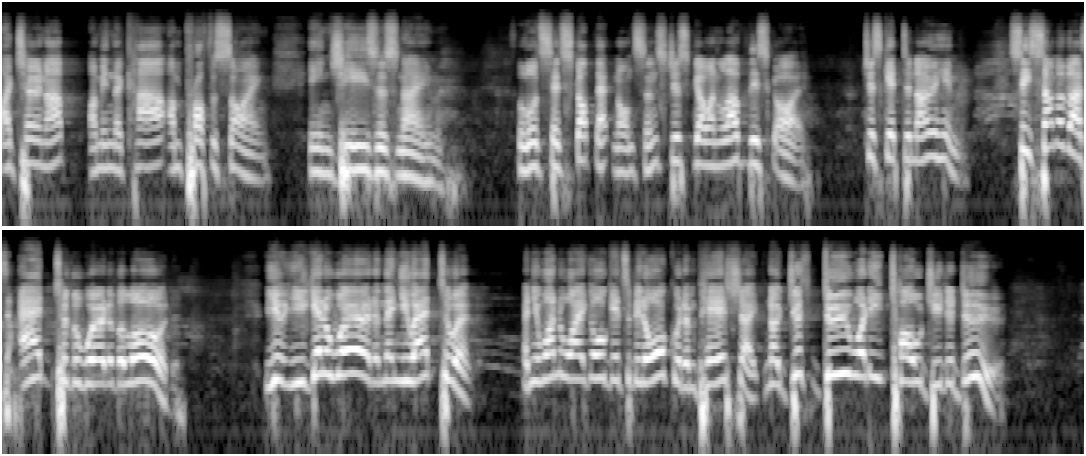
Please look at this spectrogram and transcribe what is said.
I turn up, I'm in the car, I'm prophesying in Jesus' name. The Lord said, Stop that nonsense, just go and love this guy, just get to know him. See, some of us add to the word of the Lord. You, you get a word and then you add to it and you wonder why it all gets a bit awkward and pear shaped. No, just do what He told you to do,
